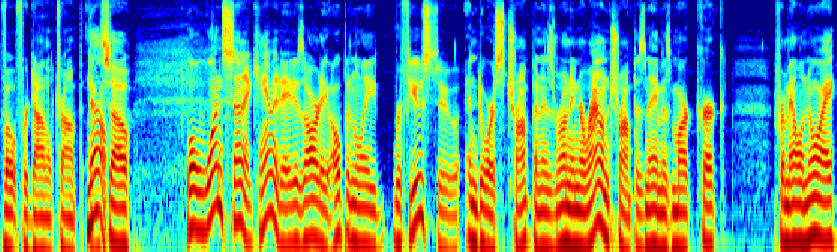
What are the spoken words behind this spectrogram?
vote for Donald Trump. No. And so, Well, one Senate candidate has already openly refused to endorse Trump and is running around Trump. His name is Mark Kirk from Illinois.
